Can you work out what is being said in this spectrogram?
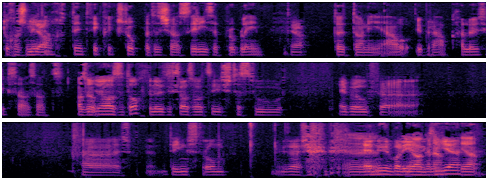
Du kannst nicht Ja. einfach die Entwicklung stoppen, das ist ja ein riesiges Problem. Ja. Dort habe ich auch überhaupt keinen Lösungsansatz. Also, ja, also doch, der Lösungsansatz ist, dass du eben auf äh, äh, Dingstrom, äh, erneuerbare ja, Energien. Genau, ja.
